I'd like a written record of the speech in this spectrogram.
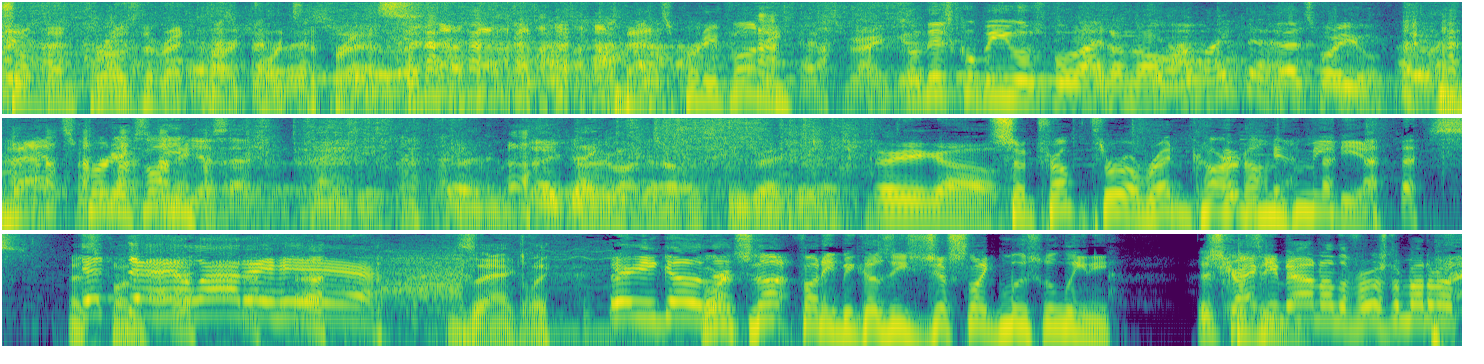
Trump then throws the red card towards the press. That's pretty funny. That's very good. So this could be useful. I don't know. I like that. That's for you. That's pretty funny. Media session. Thank you very much. Thank you very much. Congratulations. There you go. So Trump threw a red card on the media. That's funny. Get the hell out of here! exactly. There you go. Or it's not funny because he's just like Mussolini. Just cracking down on the First Amendment.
